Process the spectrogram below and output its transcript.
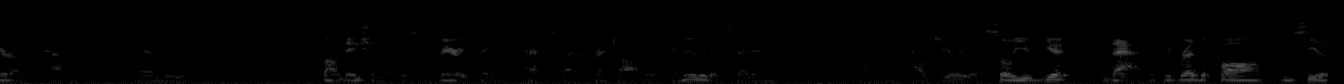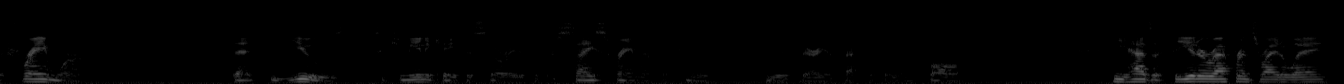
Arab that happened, and the foundation of this very famous text by a French author Camus that's set in um, Algeria. So you get that. If you've read The Fall, you see the framework that he used to communicate this story is the precise framework that Camus used very effectively in The Fall. He has a theater reference right away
